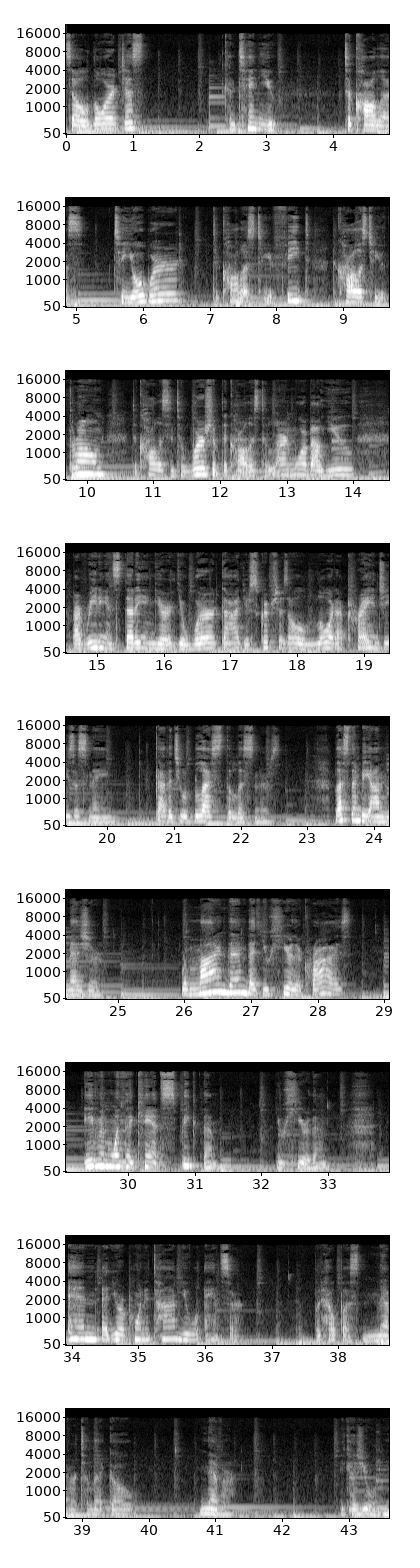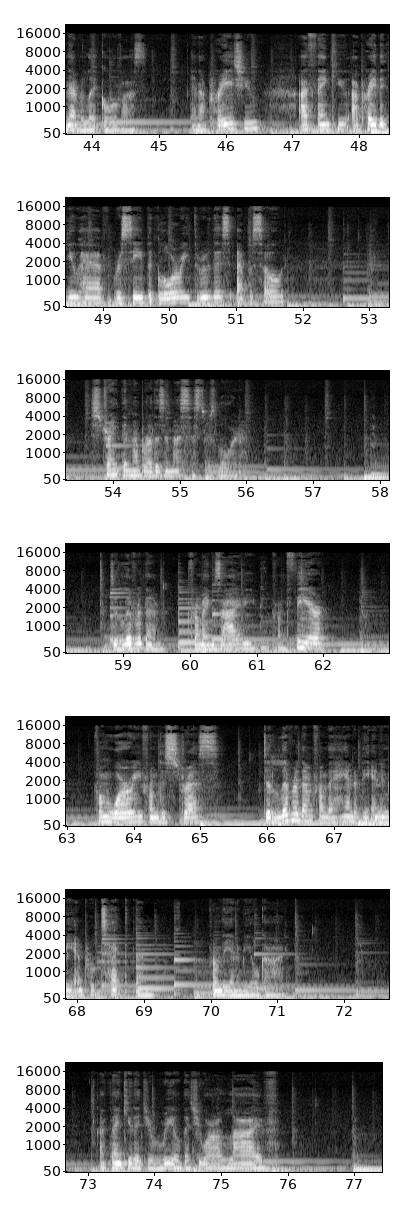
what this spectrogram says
So, Lord, just continue to call us to your word, to call us to your feet, to call us to your throne to call us into worship, to call us to learn more about you by reading and studying your, your word, God, your scriptures. Oh, Lord, I pray in Jesus' name, God, that you would bless the listeners, bless them beyond measure. Remind them that you hear their cries, even when they can't speak them, you hear them. And at your appointed time, you will answer. But help us never to let go Never. Because you will never let go of us. And I praise you. I thank you. I pray that you have received the glory through this episode. Strengthen my brothers and my sisters, Lord. Deliver them from anxiety, from fear, from worry, from distress. Deliver them from the hand of the enemy and protect them from the enemy, oh God. I thank you that you're real, that you are alive.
